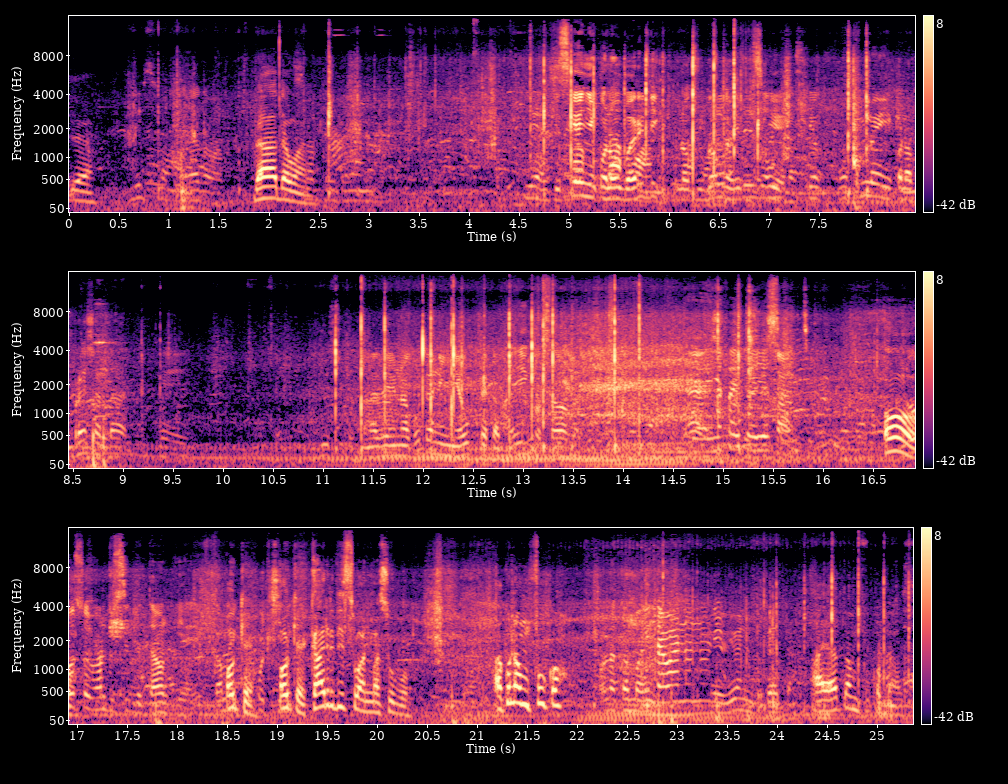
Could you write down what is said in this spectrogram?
yeah. This one. The other one. Yes. Kisikia yenye iko na ubaridi kuna kugonga hivi sikie. Kuna iko na pressure ndani. Na zenye unakuta ni nyeupe kabisa. Hii iko sawa. Oh, Also want to sit down here. Okay. Okay, carry this one Masubo. Hakuna mfuko? Ona kama hii. Hiyo ni beta. Aya, hata mfuko basi.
